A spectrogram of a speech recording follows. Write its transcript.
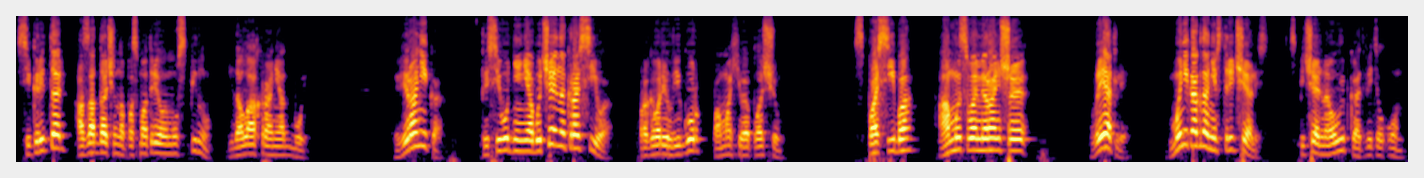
Секретарь озадаченно посмотрел ему в спину и дала охране отбой. «Вероника, ты сегодня необычайно красива», – проговорил Егор, помахивая плащом. «Спасибо. А мы с вами раньше...» «Вряд ли. Мы никогда не встречались», – с печальной улыбкой ответил он.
